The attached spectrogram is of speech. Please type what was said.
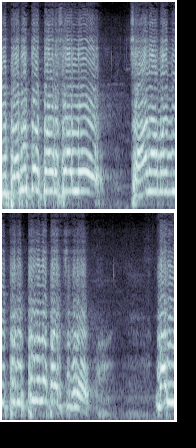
ఈ ప్రభుత్వ పాఠశాలలో చాలా మంది ఇప్పుడు ఇప్పుడున్న పరిస్థితులు. మరి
